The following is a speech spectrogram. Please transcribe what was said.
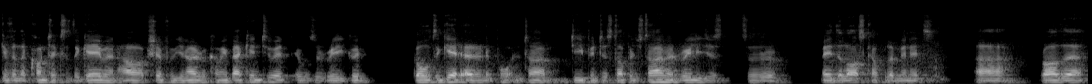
given the context of the game and how Sheffield United were coming back into it, it was a really good goal to get at an important time, deep into stoppage time, and really just sort of made the last couple of minutes uh, rather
